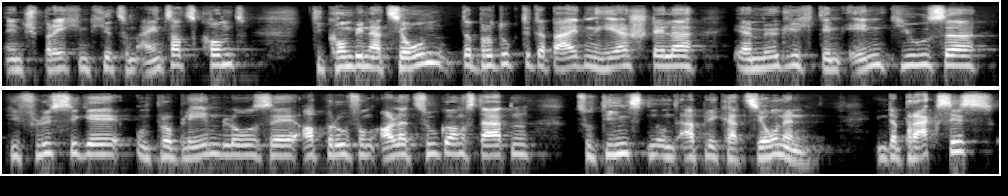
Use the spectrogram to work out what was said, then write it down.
entsprechend hier zum Einsatz kommt. Die Kombination der Produkte der beiden Hersteller ermöglicht dem End-User die flüssige und problemlose Abrufung aller Zugangsdaten zu Diensten und Applikationen. In der Praxis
